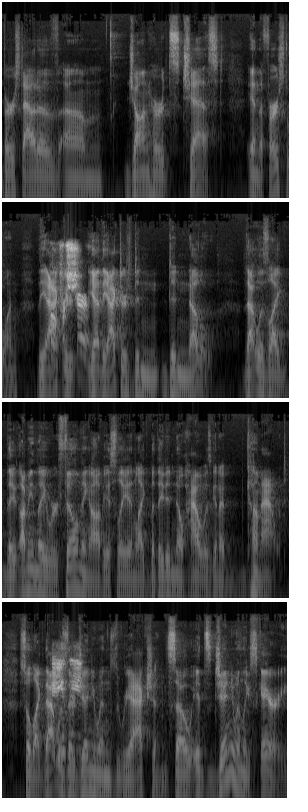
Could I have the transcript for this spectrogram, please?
burst out of um, John Hurt's chest in the first one, the Oh, sure. yeah, the actors didn't didn't know that was like they i mean they were filming obviously and like but they didn't know how it was going to come out so like that was their genuine reaction so it's genuinely scary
